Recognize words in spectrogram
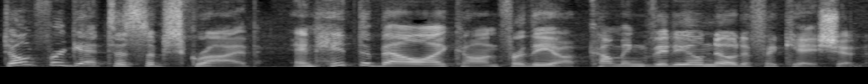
don't forget to subscribe and hit the bell icon for the upcoming video notification.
